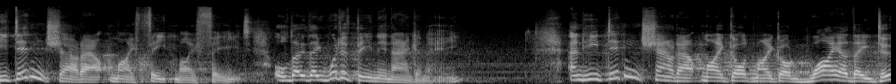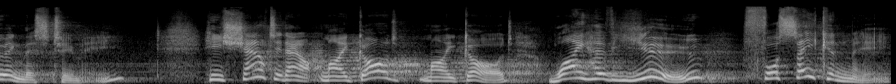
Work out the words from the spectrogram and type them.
He didn't shout out, My feet, my feet, although they would have been in agony. And he didn't shout out, My God, my God, why are they doing this to me? He shouted out, My God, my God, why have you forsaken me?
